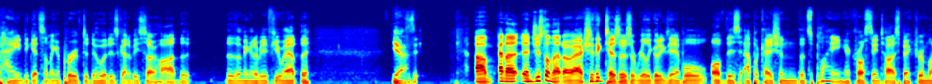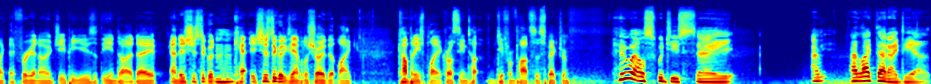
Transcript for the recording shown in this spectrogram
pain to get something approved to do it is going to be so hard that there's only going to be a few out there. Yeah, Um, and I, and just on that I actually think Tesla is a really good example of this application that's playing across the entire spectrum. Like they friggin' own GPUs at the entire day, and it's just a good Mhm. ca- it's just a good example to show that like companies play across the entire different parts of the spectrum. who else would you say? I I like that idea.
